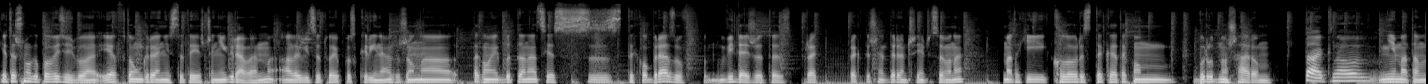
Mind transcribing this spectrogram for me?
Ja też mogę powiedzieć, bo ja w tą grę niestety jeszcze nie grałem, ale widzę tutaj po screenach, że ona taką jakby tonację z, z tych obrazów, widać, że to jest prak, praktycznie ręcznie rysowane, ma taki kolorystykę taką brudno-szarą. Tak, no Nie ma tam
